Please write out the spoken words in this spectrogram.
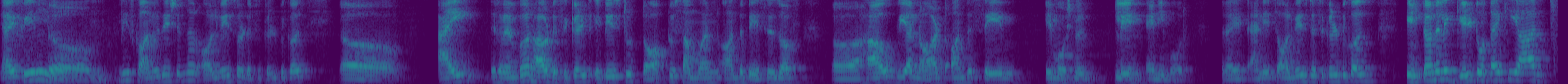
I feel um, these conversations are always so difficult because uh, I remember how difficult it is to talk to someone on the basis of uh, how we are not on the same emotional plane anymore, right? And it's always difficult because internally guilt hota hai ki yaar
